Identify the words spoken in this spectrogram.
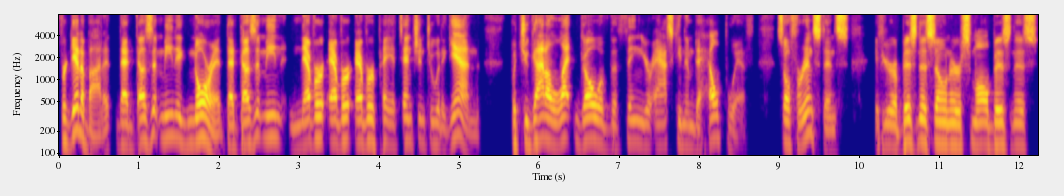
forget about it. That doesn't mean ignore it. That doesn't mean never, ever, ever pay attention to it again. But you got to let go of the thing you're asking him to help with. So, for instance, if you're a business owner, small business,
